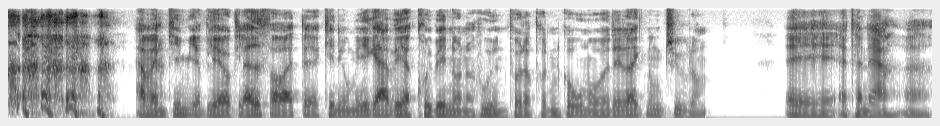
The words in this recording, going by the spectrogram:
ja, men Kim, jeg bliver jo glad for, at uh, Kenny Omega er ved at krybe ind under huden på dig på den gode måde. Det er der ikke nogen tvivl om, uh, at han er. Uh.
